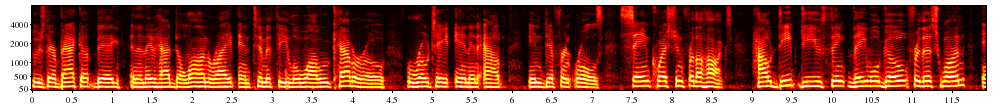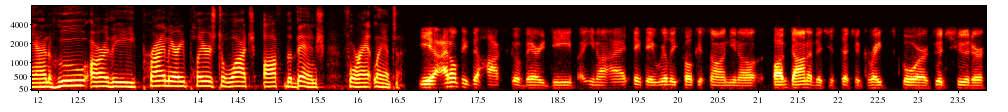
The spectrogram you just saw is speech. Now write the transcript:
who's their backup big. And then they've had Delon Wright and Timothy Luwawu-Cabarrot rotate in and out in different roles. Same question for the Hawks. How deep do you think they will go for this one? And who are the primary players to watch off the bench for Atlanta? Yeah, I don't think the Hawks go very deep. Uh, you know, I think they really focus on, you know, Bogdanovic is such a great scorer, good shooter.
